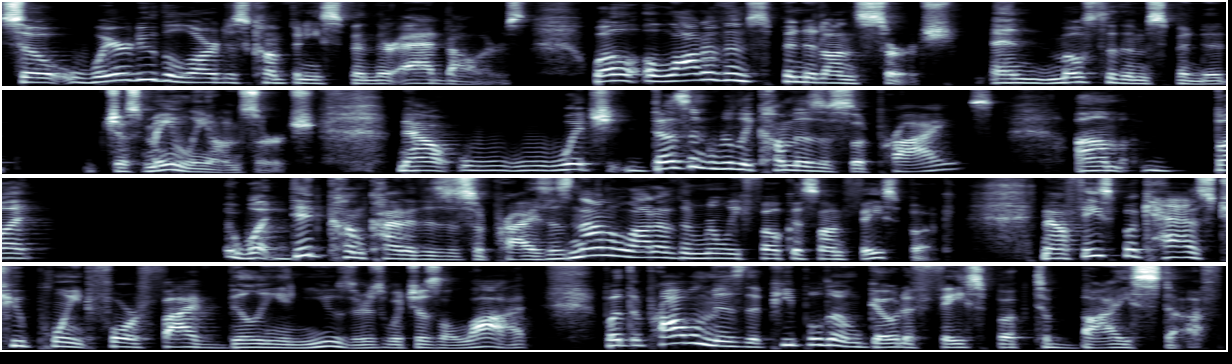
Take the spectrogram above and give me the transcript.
So, where do the largest companies spend their ad dollars? Well, a lot of them spend it on search, and most of them spend it just mainly on search. Now, which doesn't really come as a surprise, um, but what did come kind of as a surprise is not a lot of them really focus on Facebook. Now, Facebook has 2.45 billion users, which is a lot, but the problem is that people don't go to Facebook to buy stuff.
